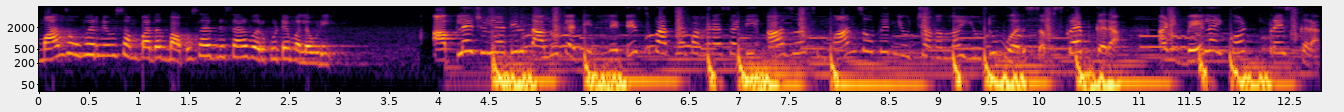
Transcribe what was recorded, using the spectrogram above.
मांज ओव्हर न्यूज संपादक बापूसाहेब मिसाळ वरकुटे मलवडी. आपल्या जिल्ह्यातील तालुक्यातील लेटेस्ट बातम्या पाहण्यासाठी आजच मान चौफेर न्यूज चॅनलला यूट्यूबवर सबस्क्राईब करा आणि बेल आयकॉन प्रेस करा.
